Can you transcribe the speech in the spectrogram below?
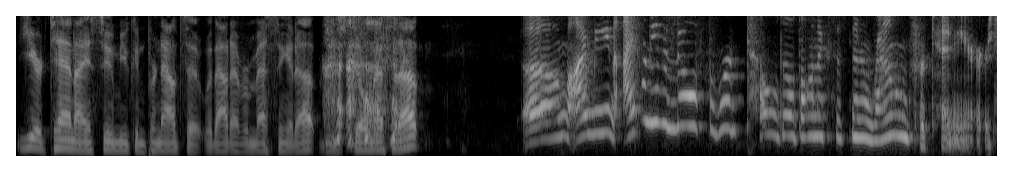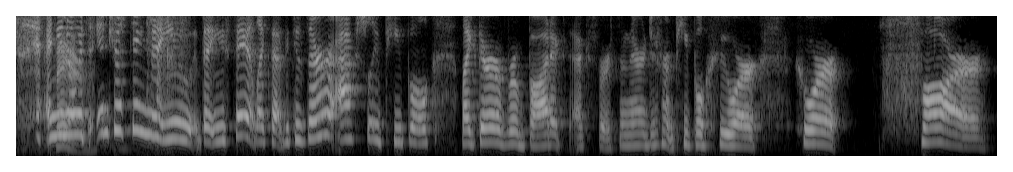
year 10 i assume you can pronounce it without ever messing it up do you still mess it up um, I mean, I don't even know if the word teledildonics has been around for 10 years. And Fair. you know, it's interesting that you that you say it like that because there are actually people like there are robotics experts and there are different people who are who are far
